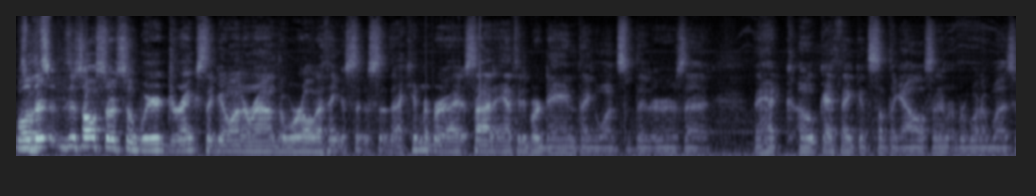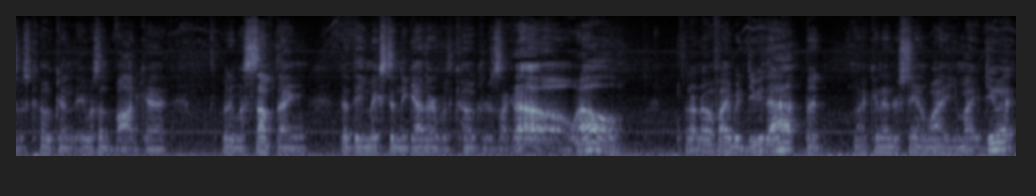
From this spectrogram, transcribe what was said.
Well, So it's- there's, there's all sorts of weird drinks that go on around the world. I think it's, it's- I can't remember. I saw an Anthony Bourdain thing once. That there was a they had Coke, I think, and something else. I don't remember what it was. It was Coke and it wasn't vodka, but it was something that they mixed in together with Coke. It was like, oh well, I don't know if I would do that, but I can understand why you might do it.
